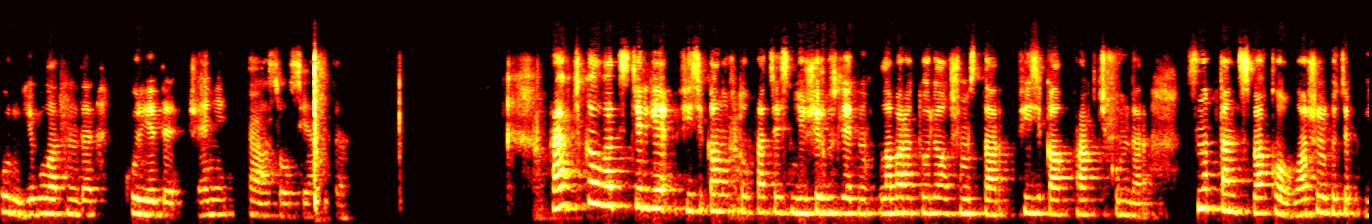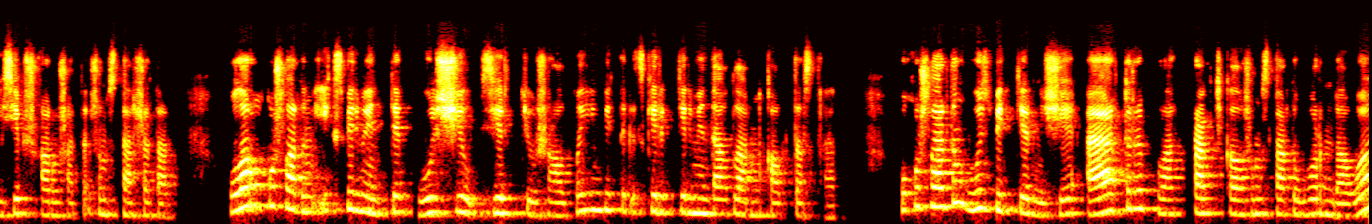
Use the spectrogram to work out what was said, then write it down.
көруге болатынды көреді және тағы сол сияқты. Практикалық әдістерге физиканы оқыту процесінде жүргізілетін лабораториялық жұмыстар физикалық практикумдар сыныптан тыс бақылаулар жүргізіп есеп шығару жұмыстар жатады. Олар оқушылардың эксперименттік өлшеу зерттеу жалпы еңбектік іскерліктері мен дағдыларын қалыптастырады. Оқушылардың өз беттерінше әртүрлі практикалық жұмыстарды орындауы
